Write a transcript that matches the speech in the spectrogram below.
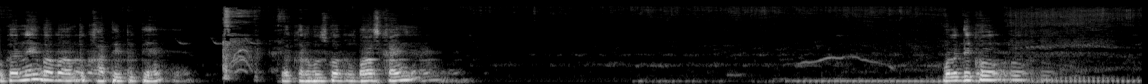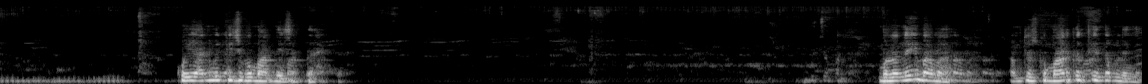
वो कहा, नहीं बाबा, हम तो खाते पीते हैं। तो खरगोश को बाँस खाएँगे? बोले, देखो, कोई आदमी किसी को मार नहीं सकता है। बोला, नहीं बाबा, हम तो उसको मार करके दम लेंगे।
